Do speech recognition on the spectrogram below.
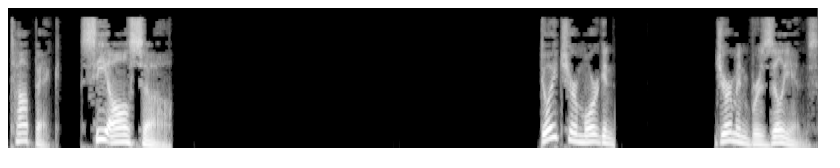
Topic: See also Deutscher Morgen German Brazilians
